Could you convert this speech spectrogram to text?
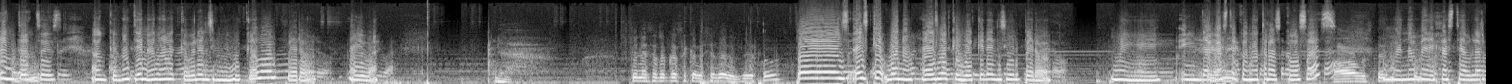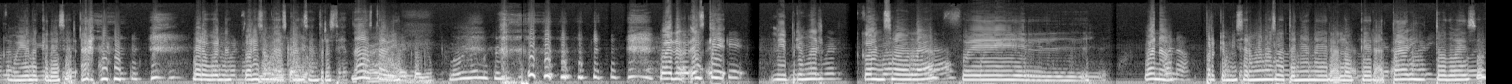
Entonces, aunque no tiene nada que ver el significado, pero ahí va. ¿Tienes otra cosa que decir de los videojuegos? Pues es que, bueno, es lo que yo quería decir, pero me indagaste con otras cosas. Oh, No, me dejaste hablar como yo lo quería hacer. Pero bueno, por eso me desconcentraste. No, está bien. Bueno, es que mi primer consola fue el... Bueno, porque mis hermanos la tenían, era lo que era Atari y todo eso.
